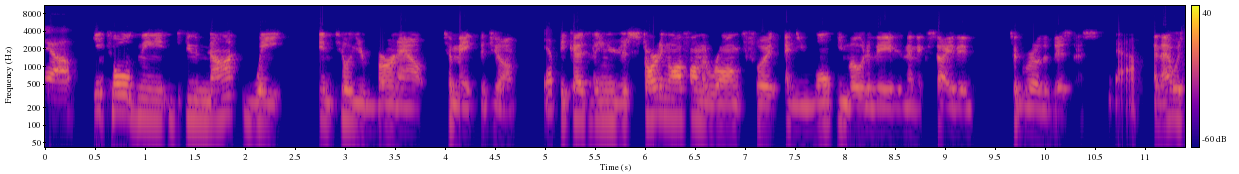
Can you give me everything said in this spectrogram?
Yeah. He told me, do not wait until you're burnout to make the jump. Yep. Because then you're just starting off on the wrong foot and you won't be motivated and excited to grow the business. Yeah. And that was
